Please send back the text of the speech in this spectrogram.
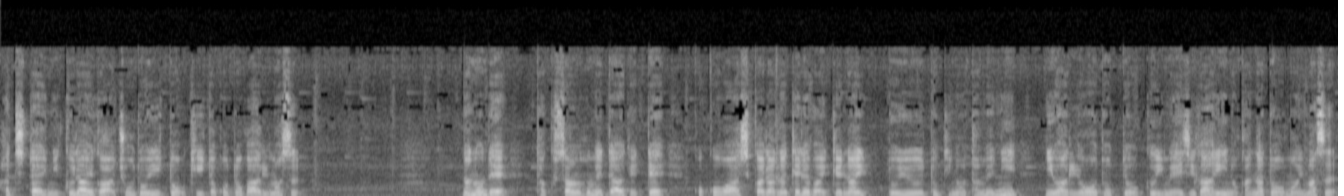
8対2くらいがちょうどいいと聞いたことがありますなのでたくさん褒めてあげてここは叱らなければいけないという時のために2割を取っておくイメージがいいのかなと思います。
